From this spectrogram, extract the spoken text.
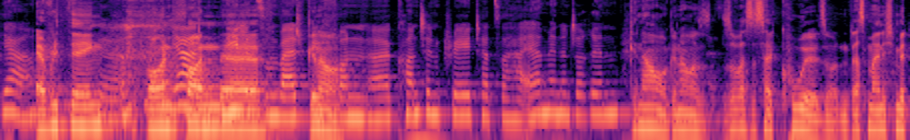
ja. Everything ja. und ja, von Nele äh, zum Beispiel genau. von äh, Content Creator zur HR Managerin. Genau, genau. Sowas ist halt cool. So. Und das meine ich mit,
